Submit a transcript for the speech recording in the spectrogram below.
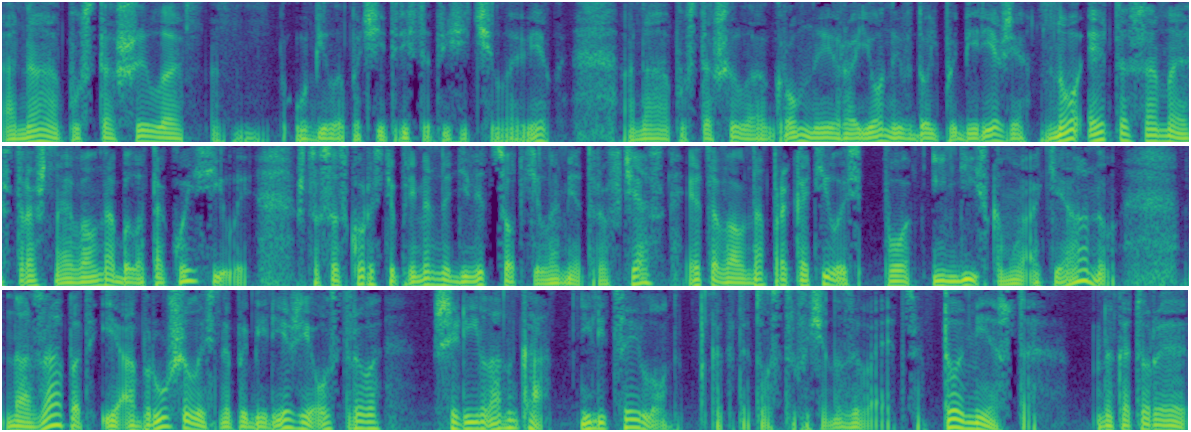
Она опустошила, убила почти 300 тысяч человек. Она опустошила огромные районы вдоль побережья. Но эта самая страшная волна была такой силы, что со скоростью примерно 900 километров в час эта волна прокатилась по Индийскому океану на запад и обрушилась на побережье острова Шри-Ланка или Цейлон, как этот остров еще называется. То место, на которое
